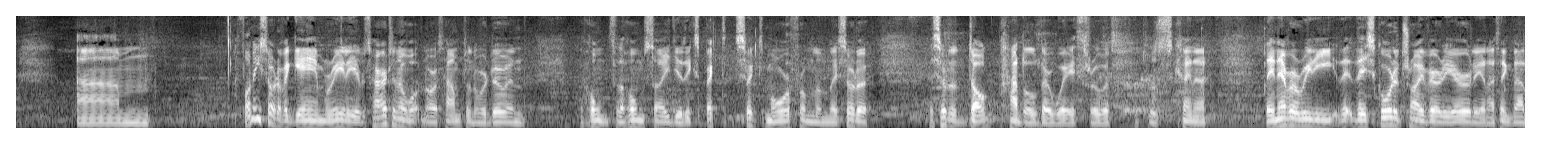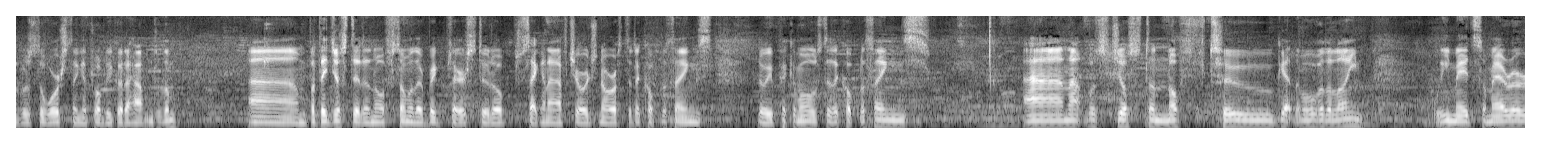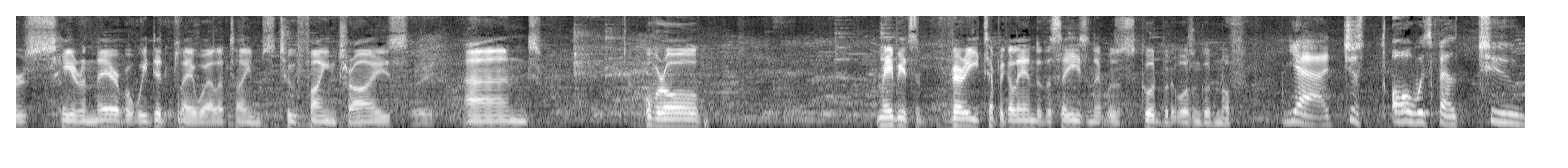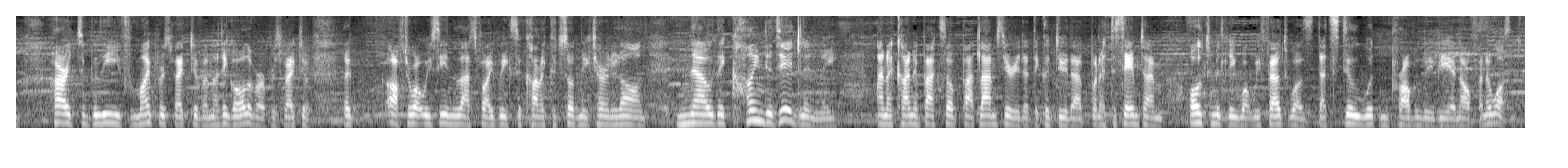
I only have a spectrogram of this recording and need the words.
Um, funny sort of a game, really. It was hard to know what Northampton were doing. The home for the home side, you'd expect expect more from them. They sort of they sort of dog paddled their way through it. It was kind of they never really they, they scored a try very early, and I think that was the worst thing that probably could have happened to them. Um, but they just did enough. Some of their big players stood up. Second half, George North did a couple of things. Louis Picamoles did a couple of things. And that was just enough to get them over the line. We made some errors here and there, but we did play well at times. Two fine tries. And overall, maybe it's a very typical end of the season. It was good, but it wasn't good enough. Yeah, it just always felt too hard to believe from my perspective, and I think all of our perspective, that after what we've seen the last five weeks, that Connacht could suddenly turn it on. Now they kind of did, Linley, and it kind of backs up Pat Lam's theory that they could do that. But at the same time, ultimately, what we felt was that still wouldn't probably be enough, and it wasn't.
